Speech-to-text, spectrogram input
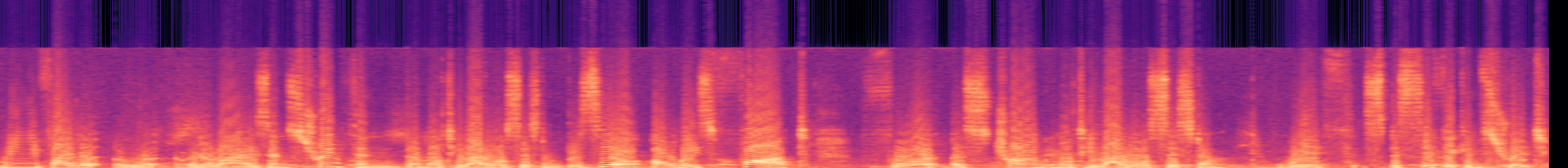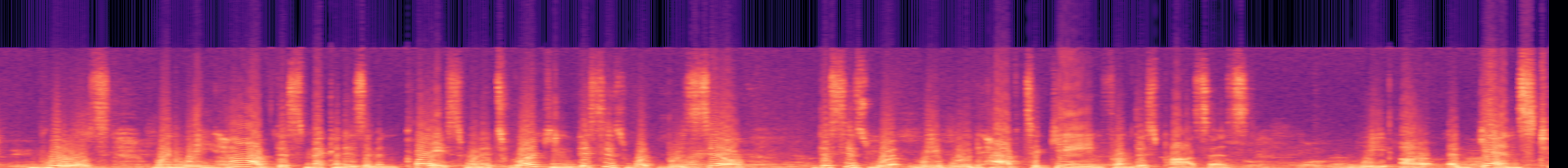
revitalize and strengthen the multilateral system. Brazil always fought for a strong multilateral system with specific and strict rules. When we have this mechanism in place, when it's working, this is what Brazil this is what we would have to gain from this process. We are against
